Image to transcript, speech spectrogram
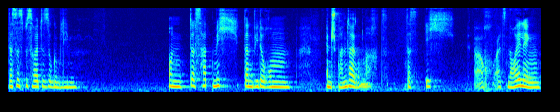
das ist bis heute so geblieben. Und das hat mich dann wiederum entspannter gemacht, dass ich auch als Neuling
